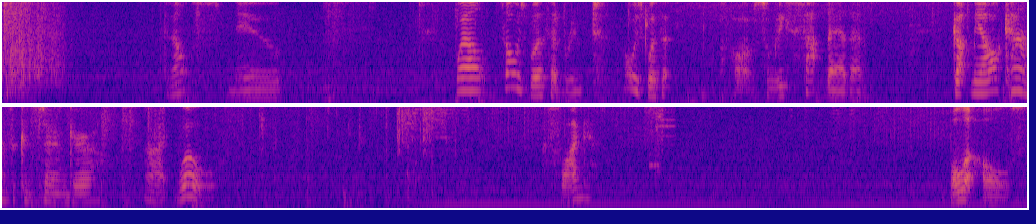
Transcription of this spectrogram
Anything else? No. Well, it's always worth a route. Always worth it. I thought somebody sat there then. Got me all kinds of concern, girl. Alright, whoa. A flag? Bullet holes.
